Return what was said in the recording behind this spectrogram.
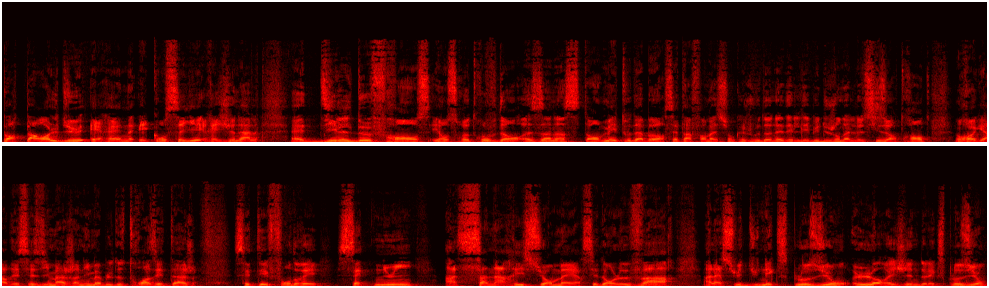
Porte-parole du RN et conseiller régional d'Île-de-France. Et on se retrouve dans un instant. Mais tout d'abord, cette information que je vous donnais dès le début du journal de 6h30. Regardez ces images. Un immeuble de trois étages s'est effondré cette nuit à Sanary-sur-Mer, c'est dans le Var, à la suite d'une explosion. L'origine de l'explosion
